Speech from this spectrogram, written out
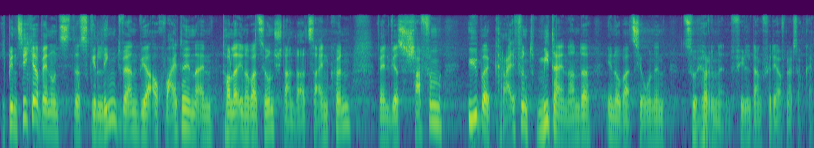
Ich bin sicher, wenn uns das gelingt, werden wir auch weiterhin ein toller Innovationsstandard sein können, wenn wir es schaffen, übergreifend miteinander Innovationen zu hirnen. Vielen Dank für die Aufmerksamkeit.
